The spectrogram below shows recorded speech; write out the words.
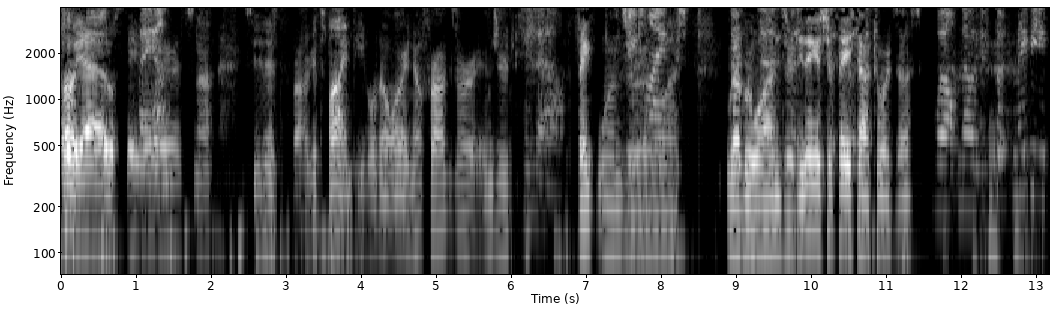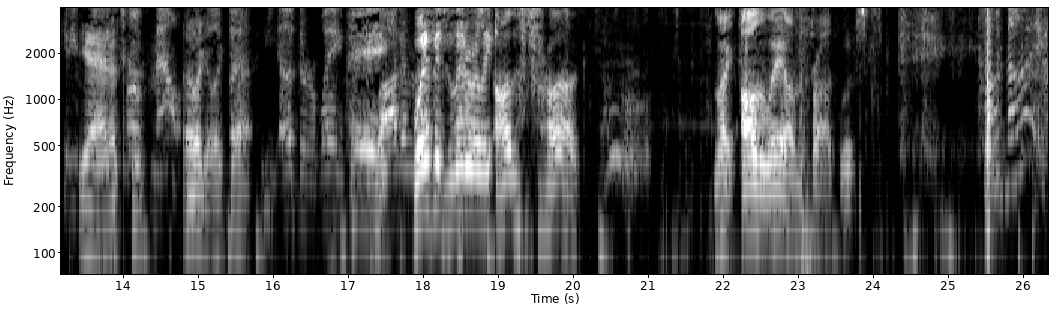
Oh yeah, it'll stay Fan? there. It's not. See, there's the frog. It's fine, people. Don't worry. No frogs were injured. Yeah. Fake ones or You might- otherwise. Rubber ones. Or do you think it should face out towards us? Well, no, just put. Maybe you could even. Yeah, put it in that's cool. Mouth, I like it like that. the other way. Hey, bottom what if it's literally on the frog? frog. Ooh. Like all the way on the frog. Whoops. Oh, nice.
